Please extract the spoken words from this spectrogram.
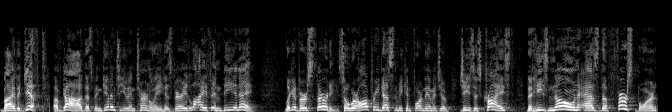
By the gift of God that's been given to you internally, His very life and DNA. Look at verse 30. So we're all predestined to be conformed to the image of Jesus Christ, that He's known as the firstborn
